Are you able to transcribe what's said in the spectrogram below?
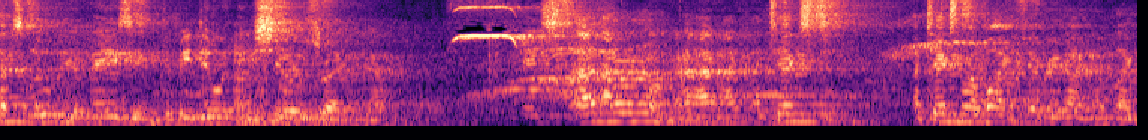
absolutely amazing to be doing these shows right now. It's, I, I don't know. I, I, text, I text my wife every night and I'm like,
